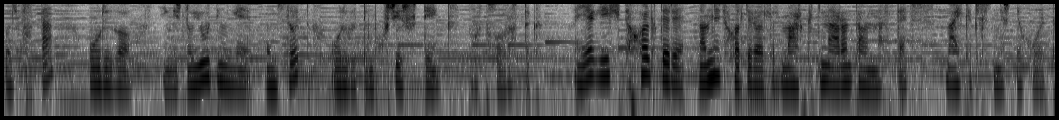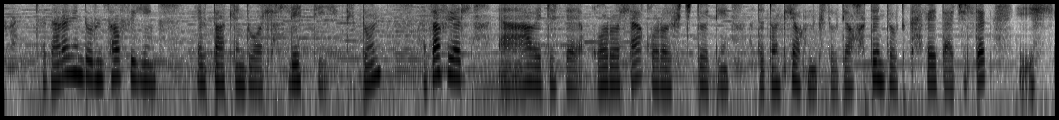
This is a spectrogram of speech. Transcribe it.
уулзахдаа өөрийгөө ингэж нөө юудын өмсөд өөрийгөө тэм хөвш эрэхтэй бүрд хуургадаг. Яг их зохиол дээр номны зохиол дээр бол Маркт нь 15 настай Майкл гэсэн нэртэй хүү байдаг. За дараагийн дүр нь Софигийн яг доотлын дүү болох Лети гэдэг дүн. Софи бол аав ээжээсээ гуруулаа, гурван эгчдүүдийн одоо дунтлын охин гэсэн үг. Тэгээ хотын төвд кафед ажилладаг. Их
